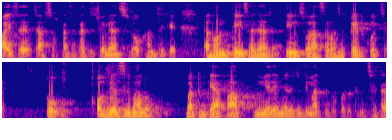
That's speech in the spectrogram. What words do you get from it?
বাইশ হাজার চারশোর কাছাকাছি চলে আসছিল ওখান থেকে। এখন তেইশ হাজার তিনশোর আশেপাশে ট্রেড করছে। তো অবভিয়াসলি ভালো। বাট গ্যাপ আপ মেরে মেরে যদি মার্কেট উপরে ওঠে, সেটা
